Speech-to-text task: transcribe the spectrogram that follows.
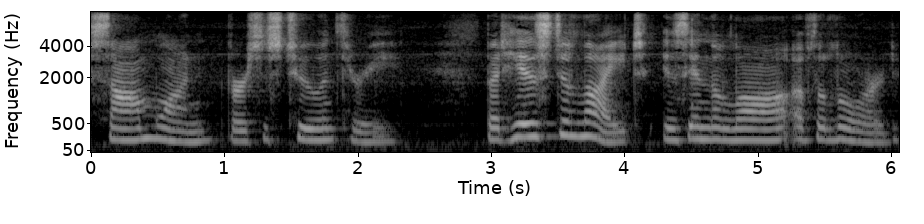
Psalm 1, verses 2 and 3. But His delight is in the law of the Lord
